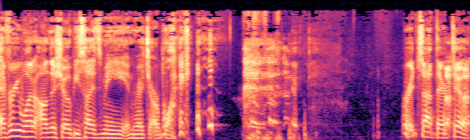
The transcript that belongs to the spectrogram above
everyone on the show besides me and Rich are black. Rich out there too.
